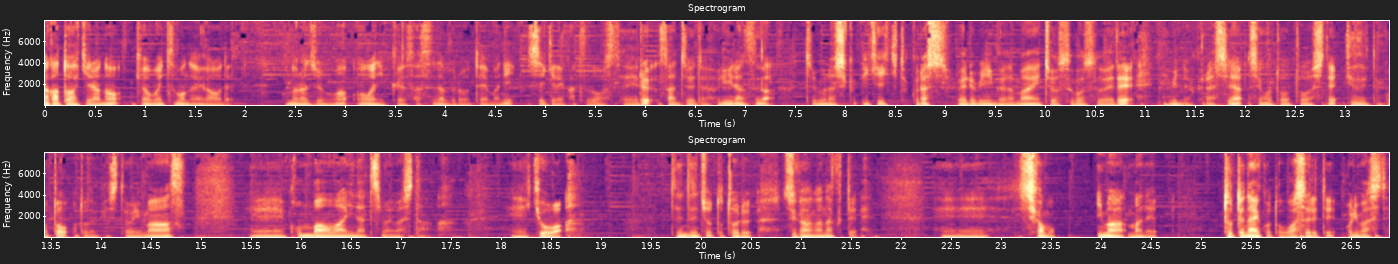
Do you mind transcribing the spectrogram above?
中戸明の今日もいつもの笑顔でこのラジオはオーガニックやサステナブルをテーマに地域で活動している30代フリーランスが自分らしく生き生きと暮らしウェルビーイングな毎日を過ごす上で日々の暮らしや仕事を通して気づいたことをお届けしております、えー、こんばんはになってしまいました、えー、今日は全然ちょっと撮る時間がなくて、えー、しかも今まで撮ってないことを忘れておりまして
